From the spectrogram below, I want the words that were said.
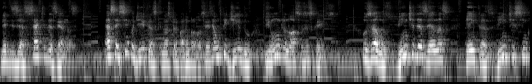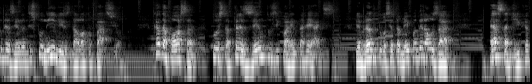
de 17 dezenas. Essas cinco dicas que nós preparamos para vocês é um pedido de um de nossos inscritos. Usamos 20 dezenas entre as 25 dezenas disponíveis da Loto Fácil. Cada aposta custa 340 reais. Lembrando que você também poderá usar esta dica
